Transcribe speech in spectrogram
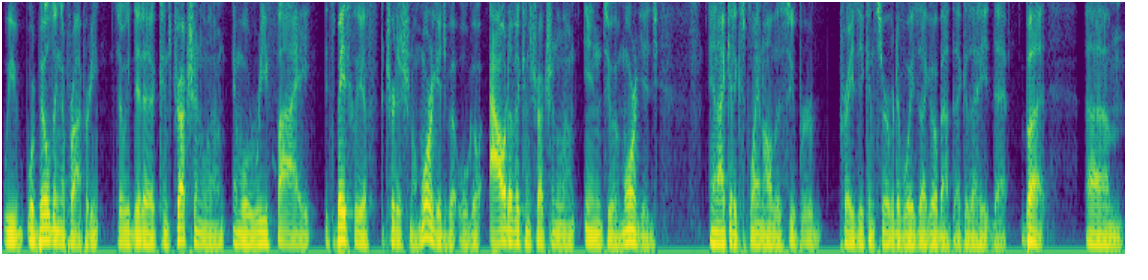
we were building a property. So we did a construction loan and we'll refi. It's basically a, a traditional mortgage, but we'll go out of a construction loan into a mortgage. And I could explain all the super crazy conservative ways I go about that because I hate that. But um,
